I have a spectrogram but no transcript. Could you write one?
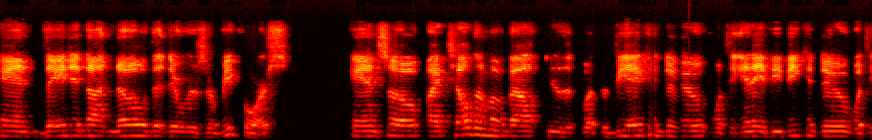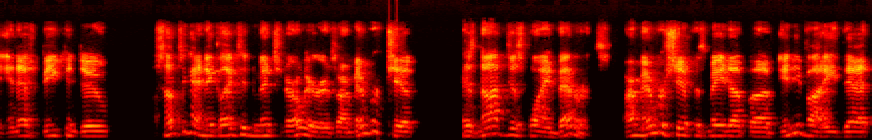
and they did not know that there was a recourse. And so I tell them about you know what the VA can do, what the NABV can do, what the NFB can do. Something I neglected to mention earlier is our membership is not just blind veterans. Our membership is made up of anybody that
